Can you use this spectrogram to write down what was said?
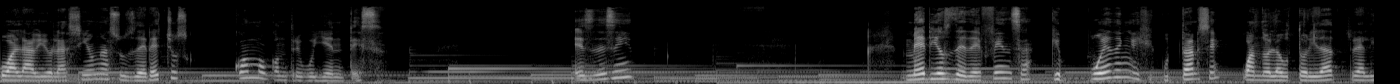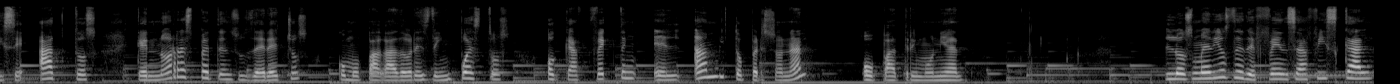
o a la violación a sus derechos como contribuyentes. Es decir, medios de defensa que pueden ejecutarse cuando la autoridad realice actos que no respeten sus derechos como pagadores de impuestos o que afecten el ámbito personal o patrimonial los medios de defensa fiscal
